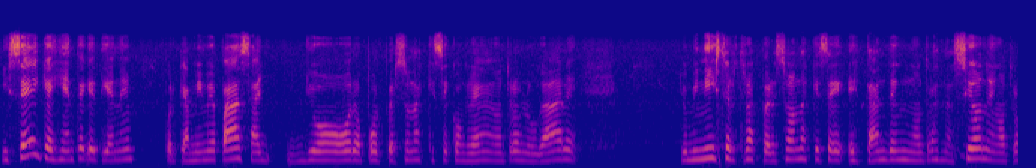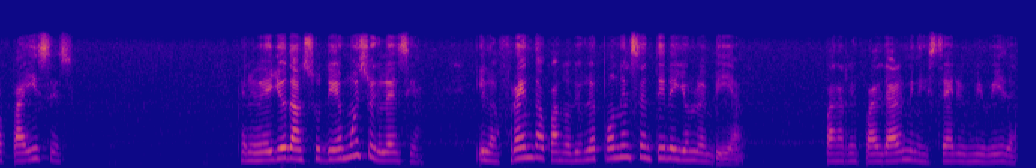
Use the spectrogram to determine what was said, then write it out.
Y sé que hay gente que tiene, porque a mí me pasa, yo oro por personas que se congregan en otros lugares yo ministro a otras personas que se están en otras naciones, en otros países. Pero ellos dan su diezmo en su iglesia. Y la ofrenda, cuando Dios les pone el sentir, ellos lo envían para respaldar el ministerio en mi vida.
